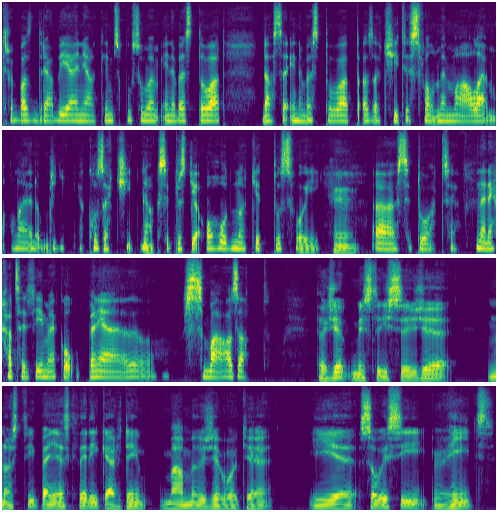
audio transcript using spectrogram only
třeba zdravě nějakým způsobem investovat. Dá se investovat a začít s velmi málem, ale je dobrý jako začít nějak si prostě ohodnotit tu svoji hmm. uh, situaci. Nenechat se tím jako úplně uh, svázat. Takže myslíš si, že množství peněz, který každý máme v životě, je souvisí víc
